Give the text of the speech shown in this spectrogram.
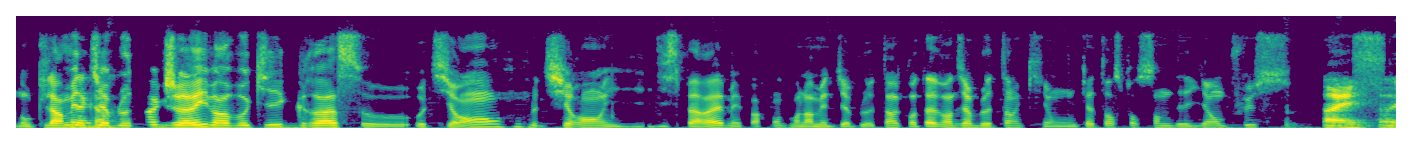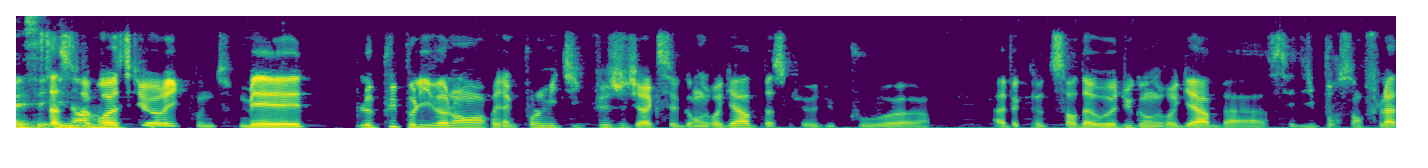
Donc l'armée de. Diablota que j'arrive à invoquer grâce au, au tyran, le tyran il disparaît, mais par contre mon armée de Diablotin, quand t'as 20 Diablotins qui ont 14% de dégâts en plus, Ouais, ça se revoit aussi au Recount. Mais le plus polyvalent, rien que pour le Mythique Plus, je dirais que c'est le Gang Regard parce que du coup, euh, avec notre sort d'AOE du Gang Regard, bah, c'est 10% flat,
